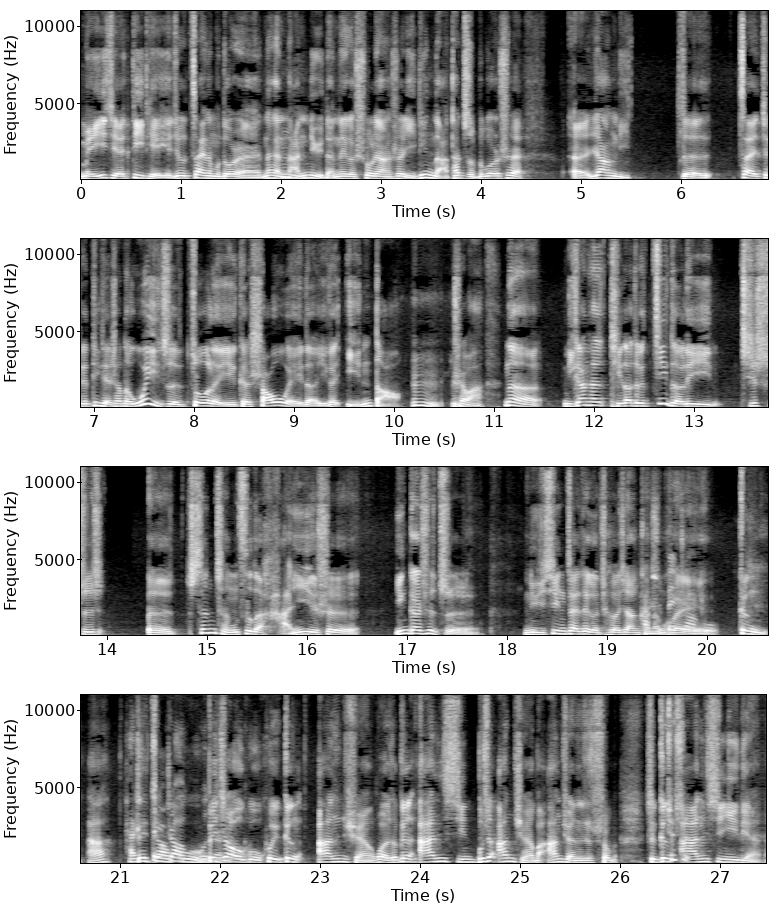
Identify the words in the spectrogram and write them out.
每一节地铁也就载那么多人，那个男女的那个数量是一定的，它只不过是呃让你的。在这个地铁上的位置做了一个稍微的一个引导，嗯，是吧？那你刚才提到这个既得利益，其实呃深层次的含义是，应该是指女性在这个车厢可能会更啊，还是照顾被照顾会更安全，或者说更安心，不是安全吧？安全的就说是更安心一点，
